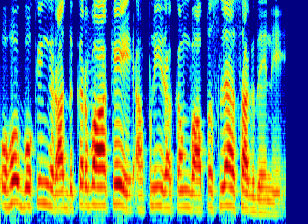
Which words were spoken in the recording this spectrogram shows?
ਉਹ ਬੁਕਿੰਗ ਰੱਦ ਕਰਵਾ ਕੇ ਆਪਣੀ ਰਕਮ ਵਾਪਸ ਲੈ ਸਕਦੇ ਨੇ।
